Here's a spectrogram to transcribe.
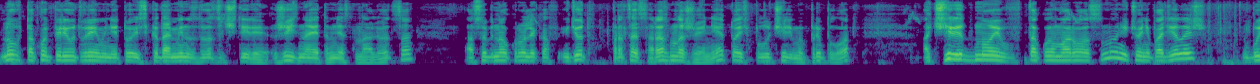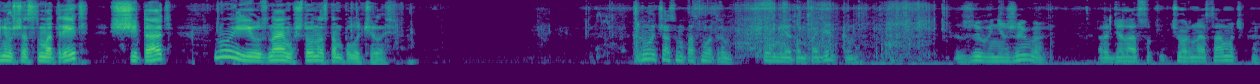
Ну, в такой период времени, то есть когда минус 24, жизнь на этом не останавливается, особенно у кроликов. Идет процесс размножения, то есть получили мы приплод. Очередной в такой мороз, ну ничего не поделаешь. Будем сейчас смотреть, считать, ну и узнаем, что у нас там получилось. Ну вот сейчас мы посмотрим, что у меня там по деткам. Живы, не живы. Родила черная самочка,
